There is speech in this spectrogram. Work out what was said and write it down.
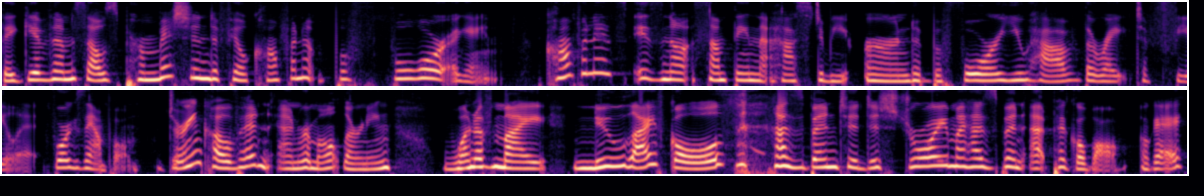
They give themselves permission to feel confident before a game. Confidence is not something that has to be earned before you have the right to feel it. For example, during COVID and remote learning, one of my new life goals has been to destroy my husband at pickleball. Okay.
